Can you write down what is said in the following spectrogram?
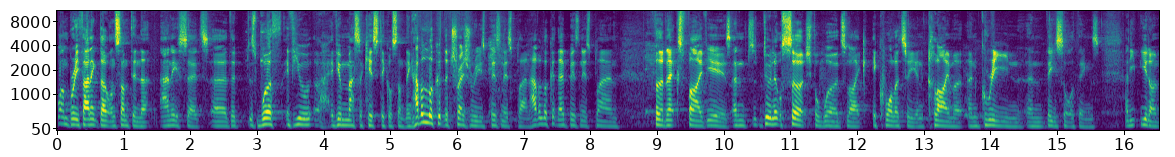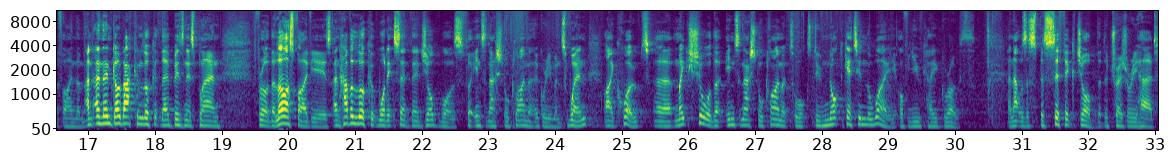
One brief anecdote on something that Annie said uh, that is worth, if, you, uh, if you're masochistic or something, have a look at the Treasury's business plan. Have a look at their business plan for the next five years and do a little search for words like equality and climate and green and these sort of things. And you, you don't find them. And, and then go back and look at their business plan for the last five years and have a look at what it said their job was for international climate agreements when, I quote, uh, make sure that international climate talks do not get in the way of UK growth. And that was a specific job that the Treasury had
